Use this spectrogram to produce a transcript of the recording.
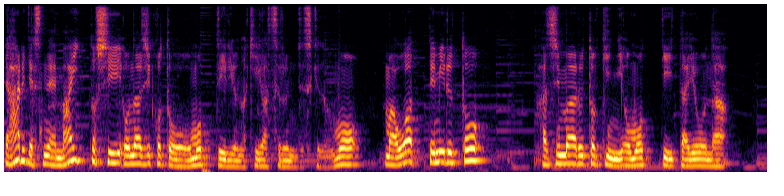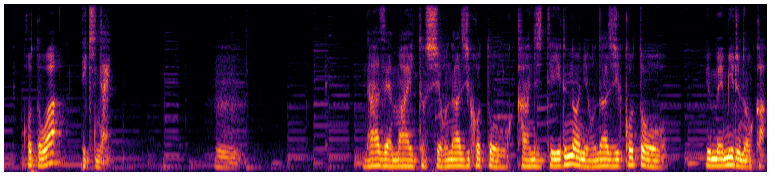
やはりですね毎年同じことを思っているような気がするんですけども、まあ、終わってみると始まる時に思っていたようなことはできない。うん、なぜ毎年同じことを感じているのに同じことを夢見るのか。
